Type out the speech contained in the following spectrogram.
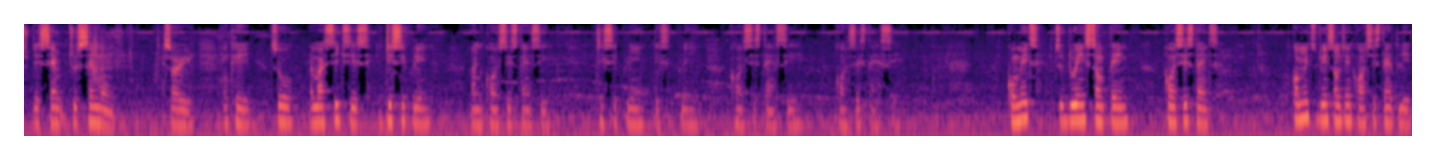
to the same to sermon. Sorry. Okay. So number six is discipline and consistency. Discipline discipline consistency consistency. Commit to doing something consistent. Commit to doing something consistently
